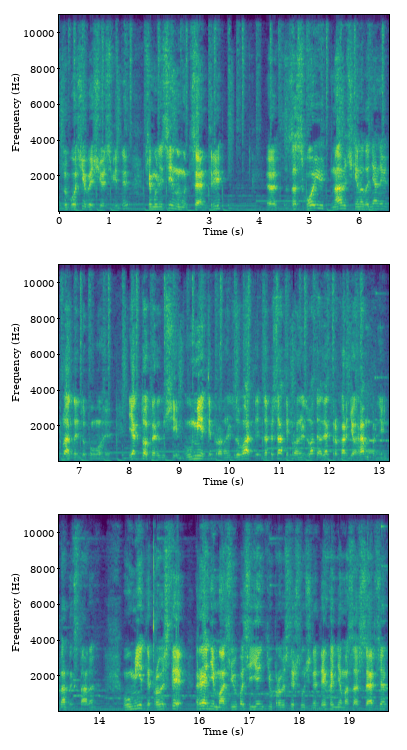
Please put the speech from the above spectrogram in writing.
здобувачі вищої освіти в симуляційному центрі е, засвоюють навички надання невідкладної допомоги. Як то передусім вміти проаналізувати, записати, проаналізувати електрокардіограму при невідкладних станах, вміти провести реанімацію пацієнтів, провести штучне дихання, масаж серця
